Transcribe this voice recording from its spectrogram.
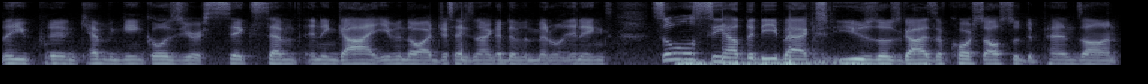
then you put in Kevin Ginkel as your sixth, seventh inning guy, even though I just said he's not good in the middle innings. So we'll see how the D backs use those guys. Of course, also depends on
